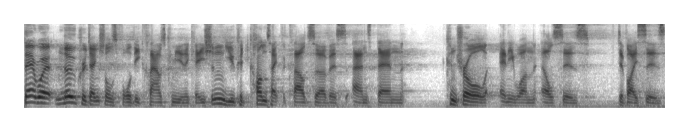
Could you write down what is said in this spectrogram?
There were no credentials for the cloud communication. You could contact the cloud service and then control anyone else's devices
